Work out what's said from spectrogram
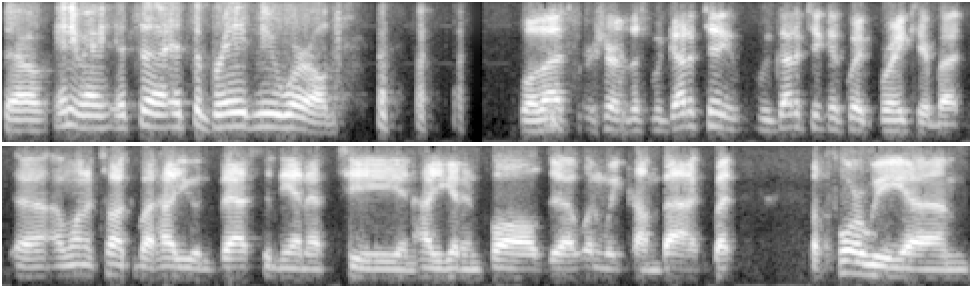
so anyway, it's a it's a brave new world. well, that's for sure. Listen, we've got to take we've got to take a quick break here, but uh, I want to talk about how you invest in the NFT and how you get involved uh, when we come back. But before we um,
